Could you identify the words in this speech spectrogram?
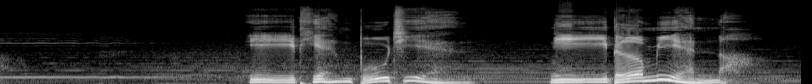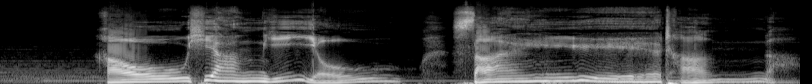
一天不见你的面呐，好像已有三月长啊。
